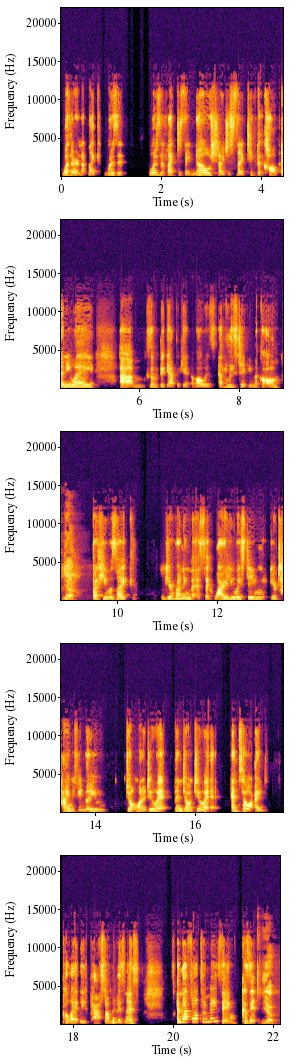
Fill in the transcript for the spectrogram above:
whether or not like what is it what is it like to say no? Should I just like take the call anyway? Um, because I'm a big advocate of always at least taking the call. Yeah, But he was like, You're running this. Like, why are you wasting your time? If you know you don't want to do it, then don't do it. And so I politely passed on the business. And that felt amazing because it yep,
